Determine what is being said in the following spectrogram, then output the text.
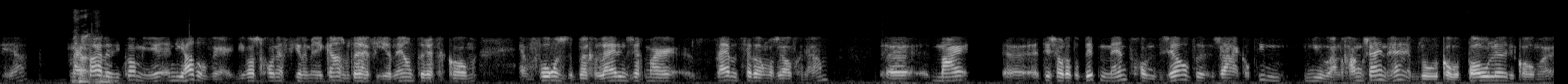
ja? Mijn Ga, vader die kwam hier en die had al werk. Die was gewoon echt via een Amerikaans bedrijf hier in Nederland terechtgekomen. En vervolgens de begeleiding, zeg maar, wij hebben het verder allemaal zelf gedaan. Uh, maar eh, het is zo dat op dit moment gewoon dezelfde zaken op die manier aan de gang zijn. Hè? Ik bedoel, er komen Polen, er komen uh,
